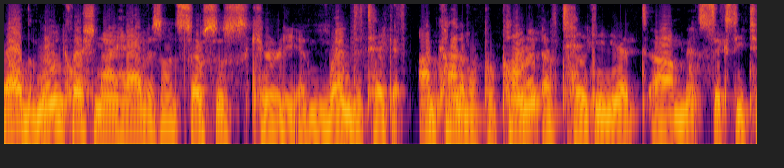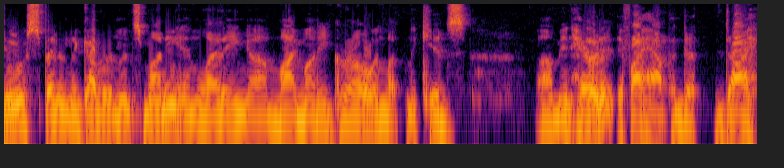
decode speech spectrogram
Well, the main question I have is on Social Security and when to take it. I'm kind of a proponent of taking it um, at 62, spending the government's money and letting uh, my money grow and letting the kids um, inherit it if I happen to die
